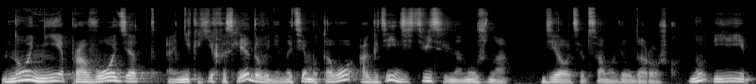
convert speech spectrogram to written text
Но не проводят никаких исследований на тему того, а где действительно нужно делать эту самую велодорожку. Ну и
